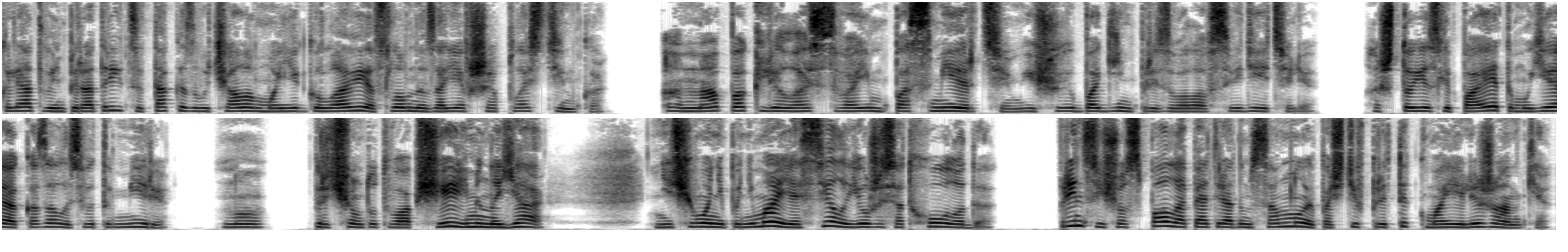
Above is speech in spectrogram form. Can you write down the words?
Клятва императрицы так и звучала в моей голове, словно заевшая пластинка. Она поклялась своим посмертием, еще и богинь призвала в свидетели. А что, если поэтому я оказалась в этом мире? Но при чем тут вообще именно я? Ничего не понимая, я села, ежась от холода. Принц еще спал опять рядом со мной, почти впритык к моей лежанке.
